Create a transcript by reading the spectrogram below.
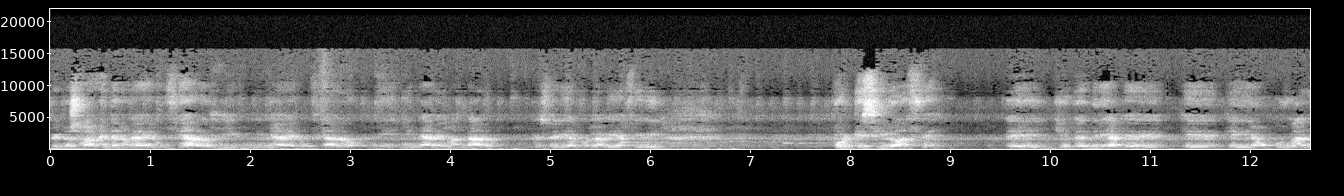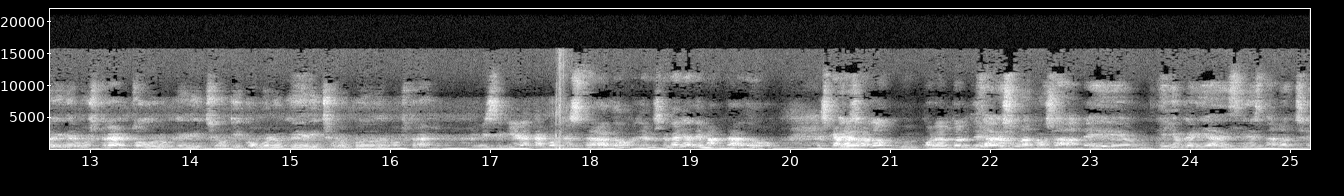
no solamente no me ha denunciado, ni, me ha denunciado, ni, me ha demandado, que sería por la vía civil, porque si lo hace, eh, yo tendría que ir a un juzgado y demostrar todo lo que he dicho, y como lo que he dicho lo puedo demostrar. Ni siquiera te ha contestado, ya no es que te haya demandado. Es que ha pasado por alto el tema. ¿Sabes una cosa eh, que yo quería decir esta noche?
